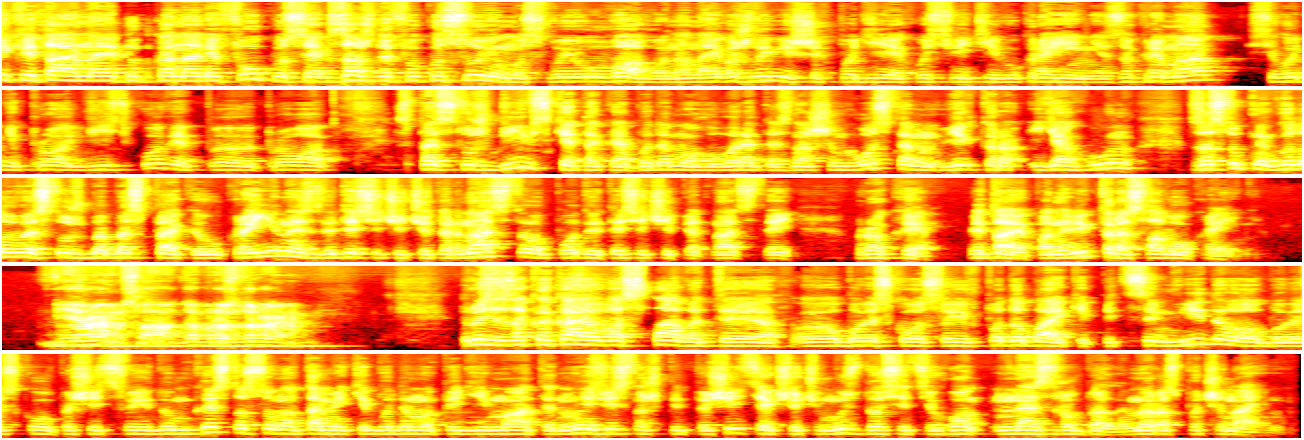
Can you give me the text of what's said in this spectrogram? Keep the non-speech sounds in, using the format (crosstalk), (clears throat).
Всіх вітаю на youtube каналі Фокус. Як завжди, фокусуємо свою увагу на найважливіших подіях у світі і в Україні. Зокрема, сьогодні про військові, про спецслужбівське таке будемо говорити з нашим гостем Віктор Ягун, заступник голови Служби безпеки України з 2014 по 2015 роки. Вітаю, пане Вікторе. Слава Україні! Героям слава, доброго здоров'я. Друзі, закликаю вас ставити е, обов'язково свої вподобайки під цим відео. Обов'язково пишіть свої думки стосовно там, які будемо підіймати. Ну і звісно ж, підпишіться, якщо чомусь досі цього не зробили. Ми розпочинаємо.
